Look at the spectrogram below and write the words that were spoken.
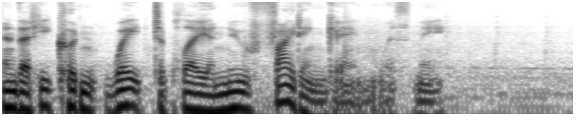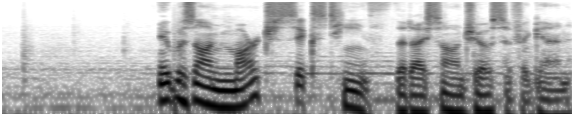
and that he couldn't wait to play a new fighting game with me. It was on March 16th that I saw Joseph again.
